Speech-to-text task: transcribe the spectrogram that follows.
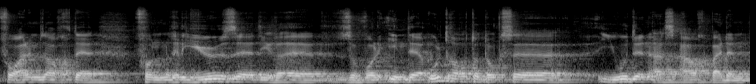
vor allem auch der, von religiöse, die äh, sowohl in der ultraorthodoxe Juden als auch bei den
